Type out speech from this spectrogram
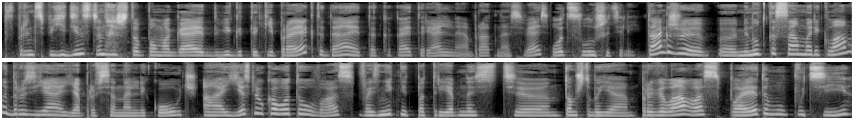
в принципе, единственное, что помогает двигать такие проекты, да, это какая-то реальная обратная связь от слушателей. Также э, минутка саморекламы, друзья, я профессиональный коуч. А если у кого-то у вас возникнет потребность э, в том, чтобы я провела вас по этому пути,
